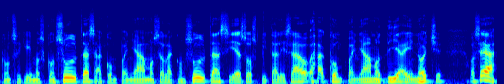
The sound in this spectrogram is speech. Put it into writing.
conseguimos consultas, acompañamos a la consulta. Si es hospitalizado, acompañamos día y noche. O sea,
